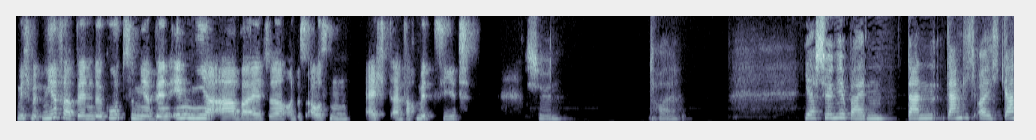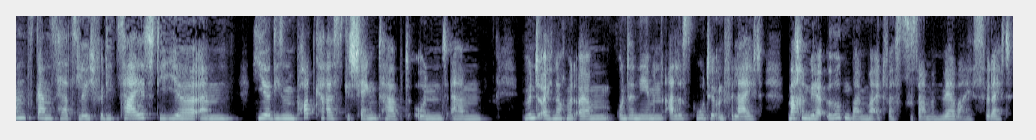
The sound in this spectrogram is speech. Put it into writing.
mich mit mir verbinde, gut zu mir bin, in mir arbeite und das Außen echt einfach mitzieht. Schön. Toll. Ja, schön, ihr beiden. Dann danke ich euch ganz, ganz herzlich für die Zeit, die ihr ähm, hier diesem Podcast geschenkt habt und ähm, wünsche euch noch mit eurem Unternehmen alles Gute und vielleicht machen wir irgendwann mal etwas zusammen. Wer weiß, vielleicht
